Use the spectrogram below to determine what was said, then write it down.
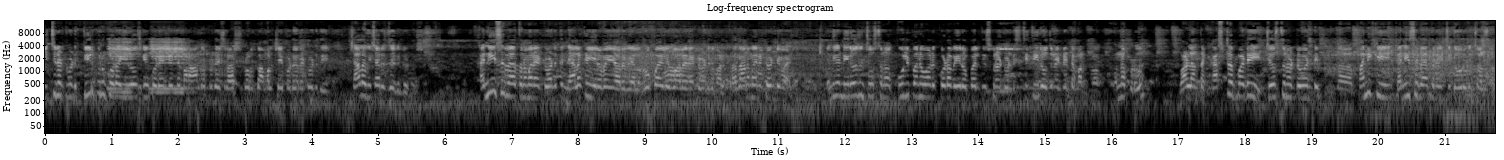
ఇచ్చినటువంటి తీర్పును కూడా ఈ రోజుకి కూడా ఏంటంటే మన ఆంధ్రప్రదేశ్ రాష్ట్ర ప్రభుత్వం అమలు చేయబడినటువంటిది చాలా విచారించదగినటువంటి విషయం. కనీస వేతనం అనేటువంటిది నెలకు ఇరవై ఆరు వేల రూపాయలు ఇవ్వాలనేటువంటిది వాళ్ళ ప్రధానమైనటువంటి వాడు ఎందుకంటే ఈ రోజు చూస్తున్న కూలి పని వాడికి కూడా వెయ్యి రూపాయలు తీసుకున్నటువంటి స్థితి ఈ రోజున ఏంటంటే మనకు ఉన్నప్పుడు వాళ్ళంత కష్టపడి చేస్తున్నటువంటి పనికి కనీస వేతనం ఇచ్చి గౌరవించాల్సిన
